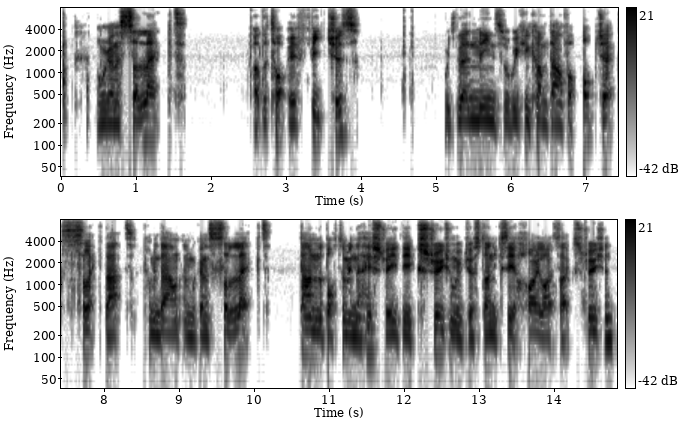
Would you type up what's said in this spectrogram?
And we're going to select at the top here features, which then means that we can come down for objects, select that, coming down, and we're going to select down in the bottom in the history the extrusion we've just done. You can see it highlights that extrusion.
